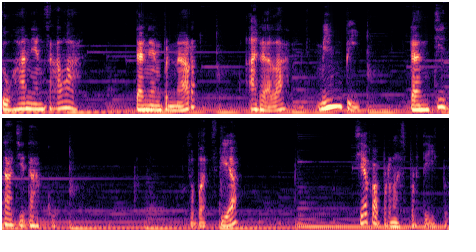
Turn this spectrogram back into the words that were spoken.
Tuhan yang salah dan yang benar adalah mimpi dan cita-citaku. Sobat setia, Siapa pernah seperti itu?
